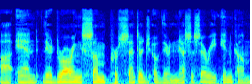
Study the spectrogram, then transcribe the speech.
uh, and they're drawing some percentage of their necessary income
